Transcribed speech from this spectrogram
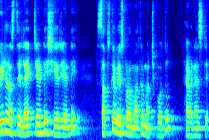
వీడియో వస్తే లైక్ చేయండి షేర్ చేయండి. సబ్స్క్రైబ్ చేసుకోవడం మాత్రం మర్చిపోవద్దు. హ్యావ్ ఎ నైస్ డే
